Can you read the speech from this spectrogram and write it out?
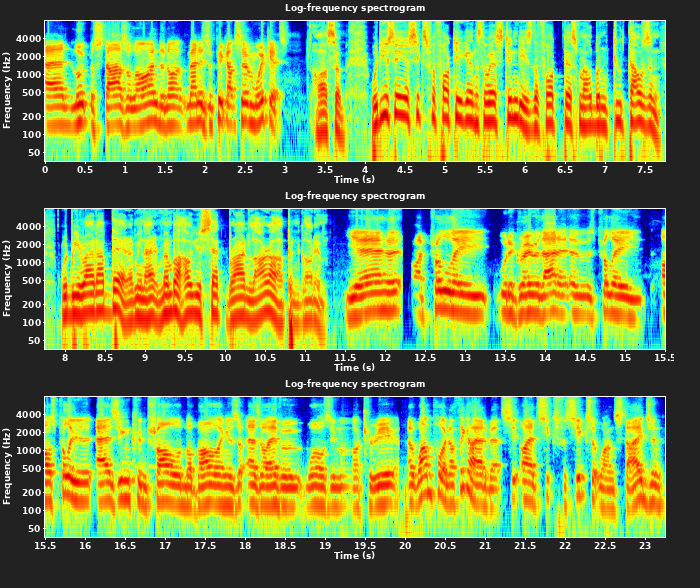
and look, the stars aligned, and I managed to pick up seven wickets. Awesome. Would you say you're six for 40 against the West Indies, the fourth Test Melbourne 2000 would be right up there? I mean, I remember how you set Brian Lara up and got him. Yeah, I probably would agree with that. It was probably I was probably as in control of my bowling as, as I ever was in my career. At one point, I think I had about six, I had six for six at one stage, and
